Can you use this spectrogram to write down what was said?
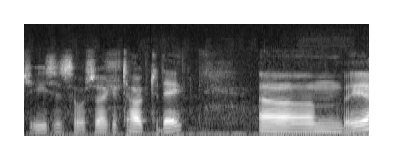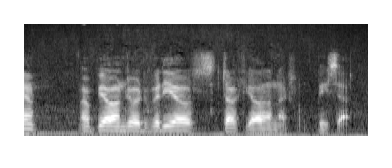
Jesus, I wish I could talk today. Um, but yeah, hope y'all enjoyed the video. Talk to y'all in the next one. Peace out.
